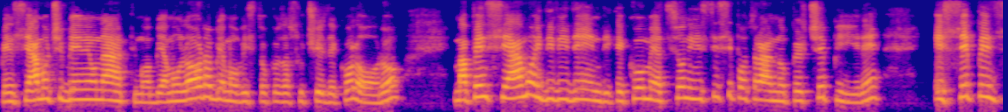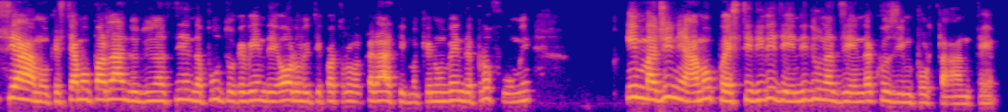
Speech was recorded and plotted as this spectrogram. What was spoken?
pensiamoci bene un attimo, abbiamo l'oro, abbiamo visto cosa succede con l'oro, ma pensiamo ai dividendi che come azionisti si potranno percepire e se pensiamo che stiamo parlando di un'azienda appunto che vende oro 24 carati ma che non vende profumi, immaginiamo questi dividendi di un'azienda così importante.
